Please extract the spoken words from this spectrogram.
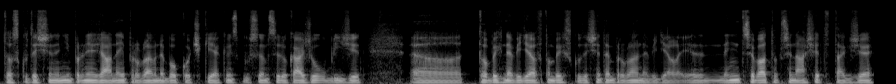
To skutečně není pro ně žádný problém, nebo kočky, jakým způsobem si dokážou ublížit. Eh, to bych neviděl, v tom bych skutečně ten problém neviděl. Je, není třeba to přenášet tak, že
